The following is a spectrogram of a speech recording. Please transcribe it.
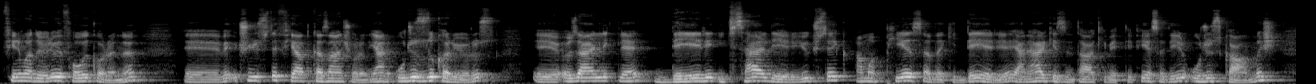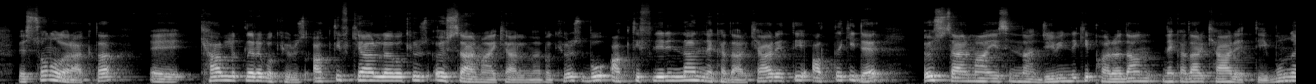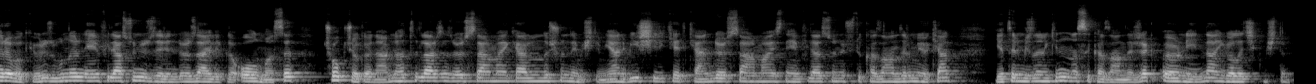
firma değeri ve FOIC oranı. Ee, ve üçüncüsü de fiyat kazanç oranı. Yani ucuzluk arıyoruz. Ee, özellikle değeri, içsel değeri yüksek ama piyasadaki değeri yani herkesin takip ettiği piyasa değeri ucuz kalmış. Ve son olarak da e, karlılıklara bakıyoruz. Aktif karlılığa bakıyoruz, öz sermaye karlılığına bakıyoruz. Bu aktiflerinden ne kadar kar ettiği, alttaki de öz sermayesinden, cebindeki paradan ne kadar kar ettiği bunlara bakıyoruz. Bunların enflasyon üzerinde özellikle olması çok çok önemli. Hatırlarsanız öz sermaye karlılığında şunu demiştim. Yani bir şirket kendi öz sermayesini enflasyon üstü kazandırmıyorken yatırımcılarınkini nasıl kazandıracak örneğinden yola çıkmıştım.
